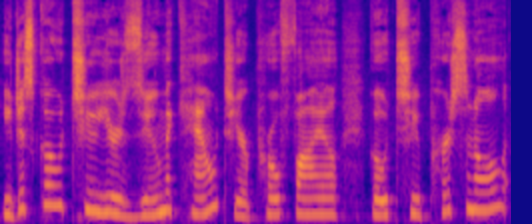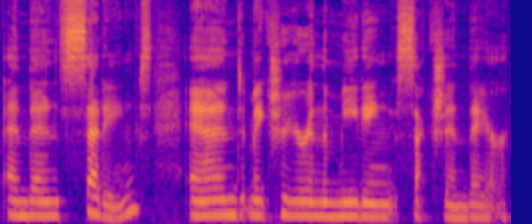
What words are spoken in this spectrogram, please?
You just go to your Zoom account, your profile, go to personal and then settings and make sure you're in the meeting section there.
